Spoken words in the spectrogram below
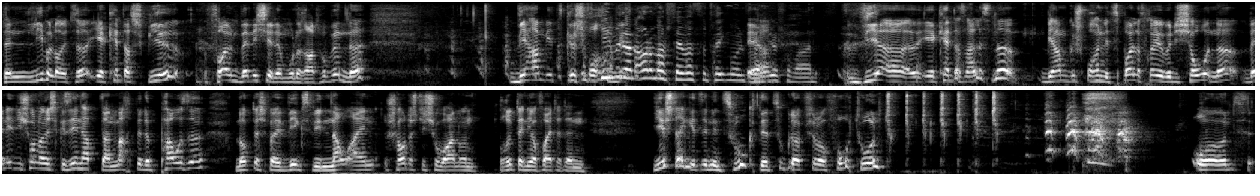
Denn, liebe Leute, ihr kennt das Spiel, vor allem wenn ich hier der Moderator bin, ne? Wir haben jetzt Ich gehe gesprochen. mir dann auch nochmal schnell was zu trinken und Ja. fange hier schon mal an. Wir, äh, ihr kennt das alles, ne? Wir haben gesprochen jetzt spoilerfrei über die Show, ne? Wenn ihr die Show noch nicht gesehen habt, dann macht bitte Pause, loggt euch bei WXW Now ein, schaut euch die Show an und drückt dann hier auf weiter, denn wir steigen jetzt in den Zug. Der Zug läuft schon auf Hochtouren. Und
